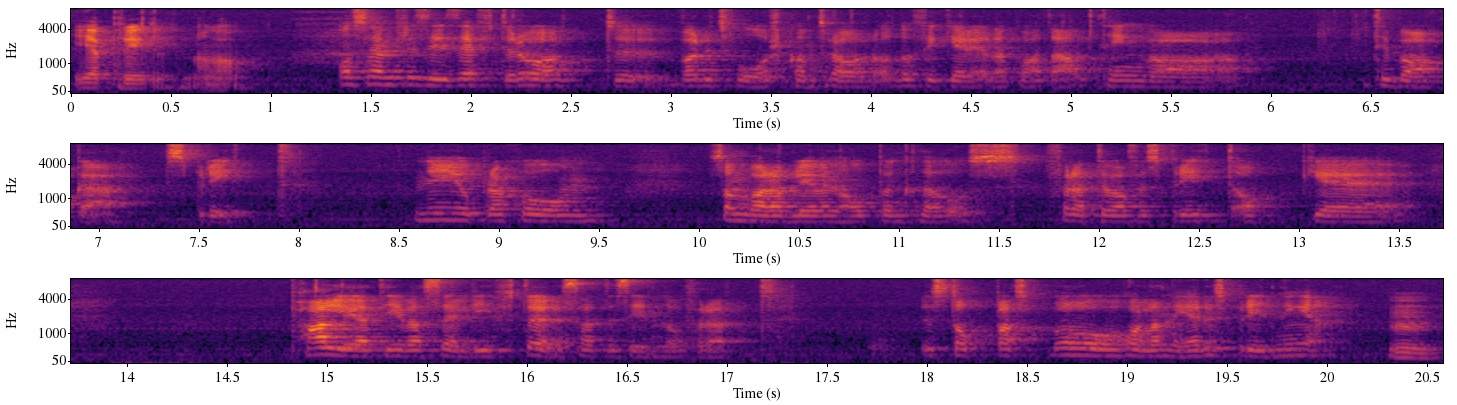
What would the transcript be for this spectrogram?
i april någon gång. Och sen precis efteråt eh, var det två års kontroll och då fick jag reda på att allting var tillbaka spritt. Ny operation som bara blev en open close för att det var för spritt och eh, palliativa cellgifter sattes in då för att stoppa sp- och hålla nere spridningen. Mm.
